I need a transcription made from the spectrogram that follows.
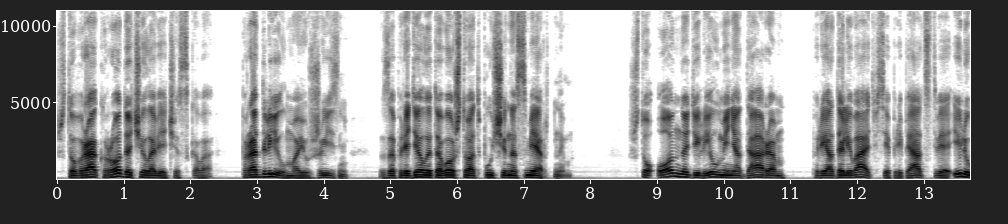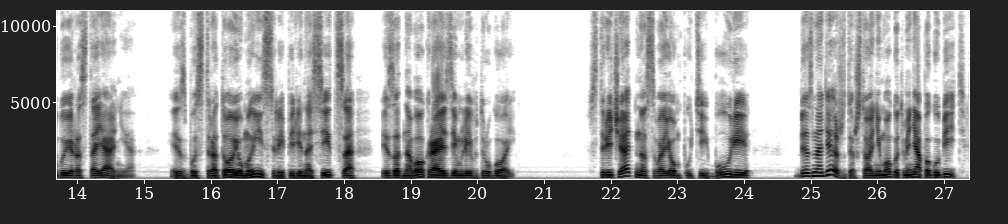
что враг рода человеческого продлил мою жизнь за пределы того, что отпущено смертным — что он наделил меня даром преодолевать все препятствия и любые расстояния, и с быстротою мысли переноситься из одного края земли в другой. Встречать на своем пути бури, без надежды, что они могут меня погубить,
